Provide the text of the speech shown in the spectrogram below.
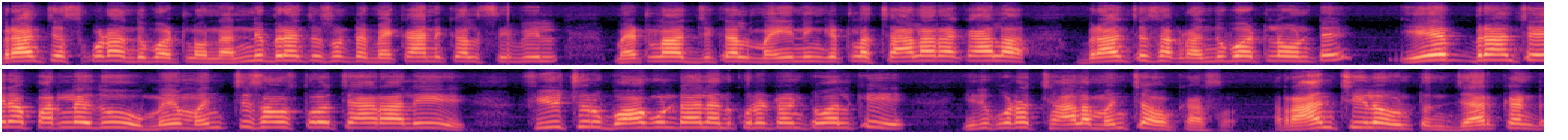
బ్రాంచెస్ కూడా అందుబాటులో ఉన్నాయి. అన్ని బ్రాంచెస్ ఉంటాయి. మెకానికల్ సివిల్ మెటలాజికల్ మైనింగ్ ఇట్లా చాలా రకాల బ్రాంచెస్ అక్కడ అందుబాటులో ఉంటాయి ఏ బ్రాంచ్ అయినా పర్లేదు. మేము మంచి సంస్థలో చేరాలి. ఫ్యూచర్ బాగుండాలి అనుకునేటువంటి వాళ్ళకి ఇది కూడా చాలా మంచి అవకాశం. రాంచీలో ఉంటుంది. జార్ఖండ్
